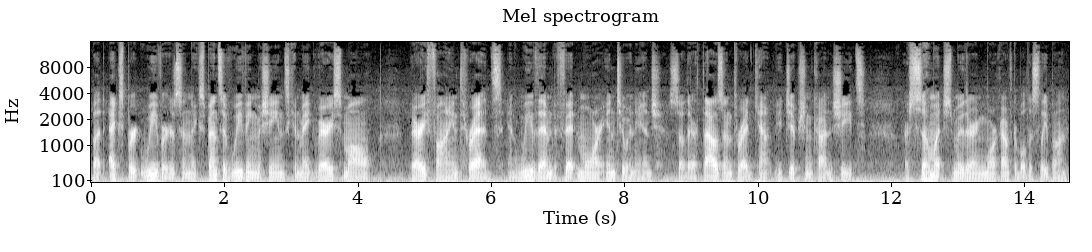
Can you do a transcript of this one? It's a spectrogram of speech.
But expert weavers and expensive weaving machines can make very small, very fine threads and weave them to fit more into an inch. So their thousand thread count Egyptian cotton sheets are so much smoother and more comfortable to sleep on.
